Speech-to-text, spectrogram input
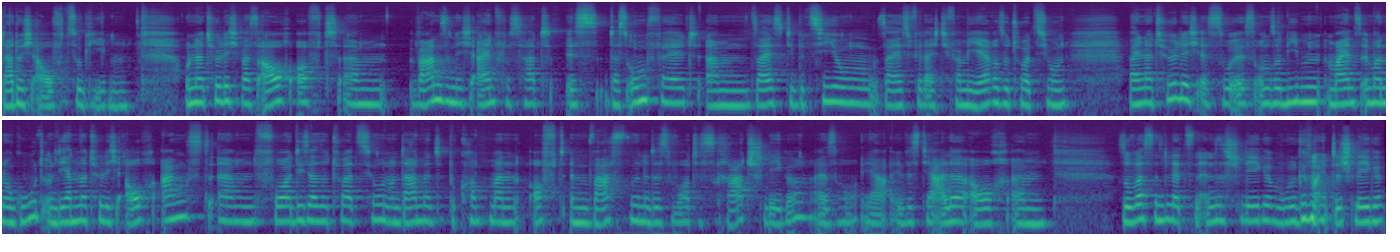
dadurch aufzugeben. Und natürlich, was auch oft ähm, wahnsinnig Einfluss hat, ist das Umfeld, ähm, sei es die Beziehung, sei es vielleicht die familiäre Situation, weil natürlich es so ist, unsere Lieben meinen es immer nur gut und die haben natürlich auch Angst ähm, vor dieser Situation und damit bekommt man oft im wahrsten Sinne des Wortes Ratschläge. Also ja, ihr wisst ja alle auch, ähm, Sowas sind letzten Endes Schläge, wohlgemeinte Schläge,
